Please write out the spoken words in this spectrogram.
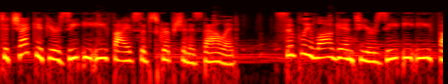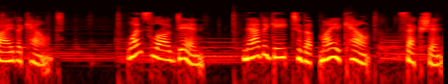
To check if your ZEE5 subscription is valid, simply log in to your ZEE5 account. Once logged in, navigate to the My Account section,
